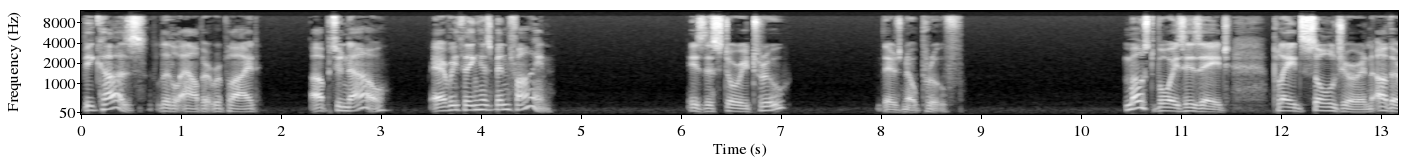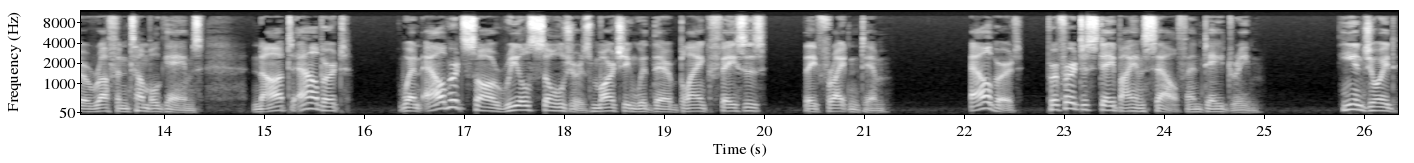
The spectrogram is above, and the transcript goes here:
Because, little Albert replied, up to now, everything has been fine. Is this story true? There's no proof. Most boys his age played soldier and other rough and tumble games. Not Albert. When Albert saw real soldiers marching with their blank faces, they frightened him. Albert preferred to stay by himself and daydream. He enjoyed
